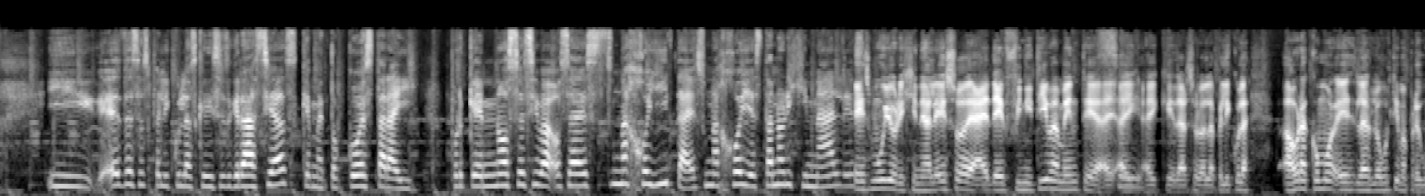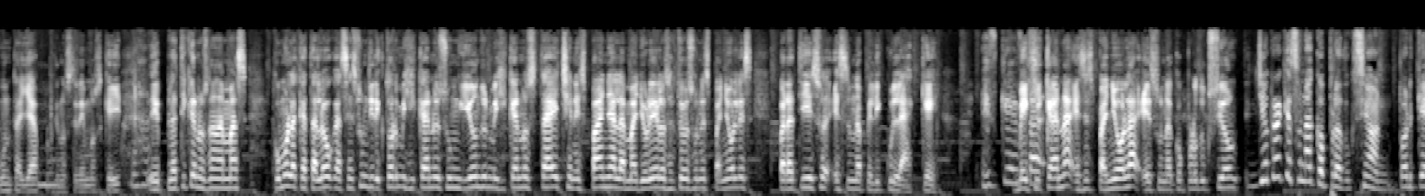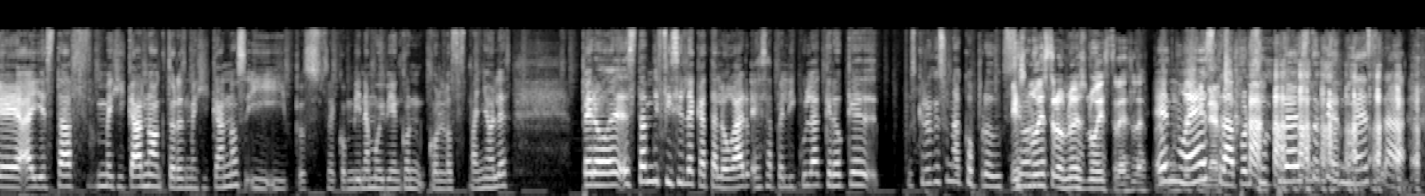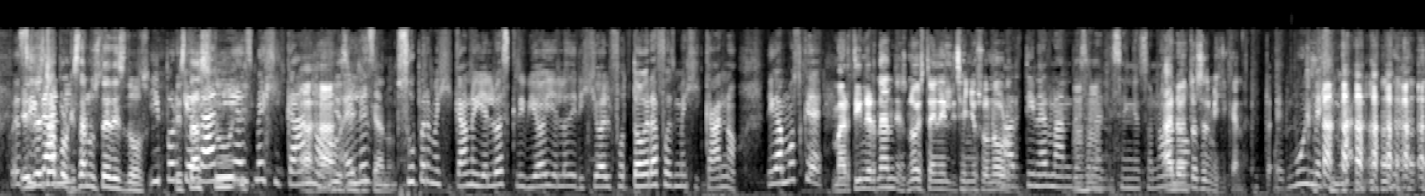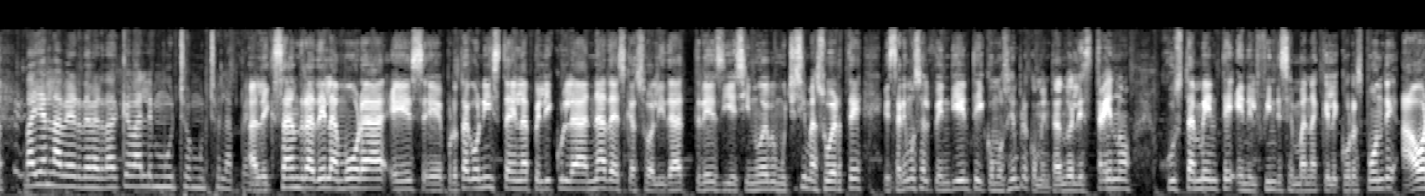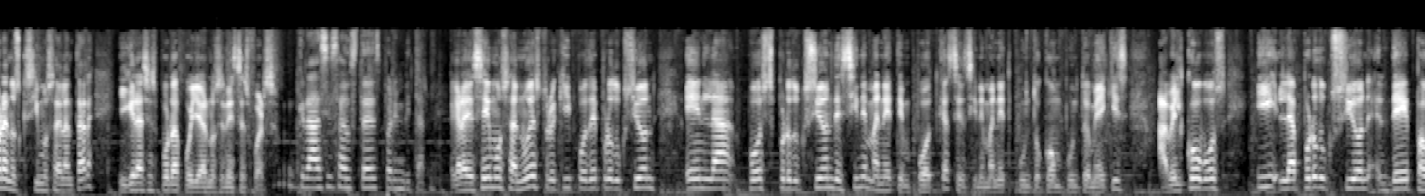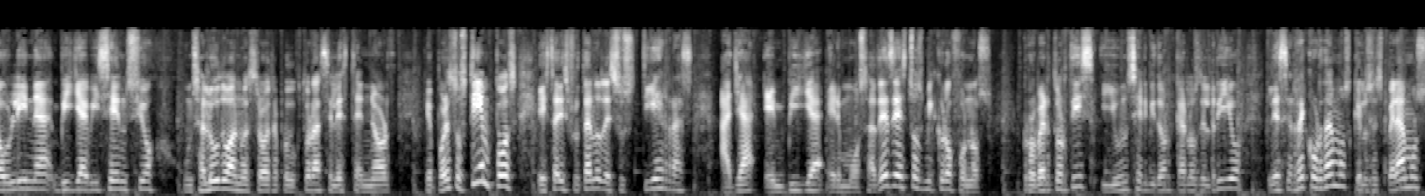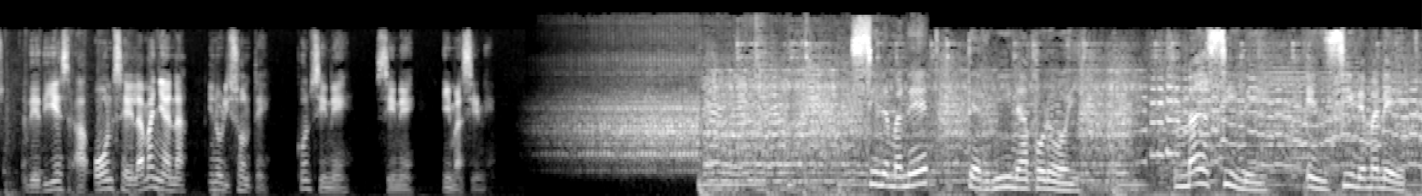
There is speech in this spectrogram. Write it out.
y es de esas películas que dices gracias que me tocó estar ahí, porque no sé si va, o sea, es una joyita, es una joya, es tan original. es- Es muy original, eso eh, definitivamente hay, Sí. hay- hay que dárselo a la película. Ahora, ¿cómo es la, la última pregunta ya? Porque nos tenemos que ir. Eh, platícanos nada más, ¿cómo la catalogas? ¿Es un director mexicano? ¿Es un guion de un mexicano? ¿Está hecha en España? ¿La mayoría de los actores son españoles? ¿Para ti eso es una película qué? Es que está- ¿Mexicana? ¿Es española? ¿Es una coproducción? Yo creo que es una coproducción, porque hay staff mexicano, actores mexicanos y, y, pues se combina muy bien con, con los españoles. Pero es tan difícil de catalogar esa película, creo que pues creo que es una coproducción. ¿Es nuestra o no es nuestra? Es la Es nuestra, final. por supuesto que es nuestra. Pues es sí, nuestra Dani- porque están ustedes dos. y porque Estás Dani tú y- es mexicano, Ajá. Y es él mexicano. es súper mexicano y él lo escribió y él lo dirigió, el fotógrafo es mexicano. Digamos que Martín Hernández, ¿no? Está en el diseño sonoro. Martín Hernández en el diseño sonoro. Ah, no, entonces es mexicana. Eh, Muy mexicano. Váyanla a ver, de verdad que vale mucho, mucho la pena. Alexandra de la Mora es eh, protagonista en la película Nada es casualidad 319. Muchísima suerte. Estaremos al pendiente y como siempre comentando el estreno justamente en el fin de semana que le corresponde. Ahora nos quisimos adelantar y gracias por apoyarnos en este esfuerzo. Gracias a ustedes por invitarme. Agradecemos a nuestro equipo de producción en la postproducción de Cinemanet en podcast en cinemanet.com.mx, Abel Cobos y la producción de Paulina Villavicencio. Un saludo a nuestra otra productora Celeste North, que por estos tiempos está disfrutando de sus tierras allá en Villa Hermosa. Desde estos micrófonos, Roberto Ortiz y un servidor Carlos del Río, les recordamos que los esperamos de 10 a 11 de la mañana en Horizonte con cine, cine y más cine. Cinemanet termina por hoy. Más cine en Cinemanet.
